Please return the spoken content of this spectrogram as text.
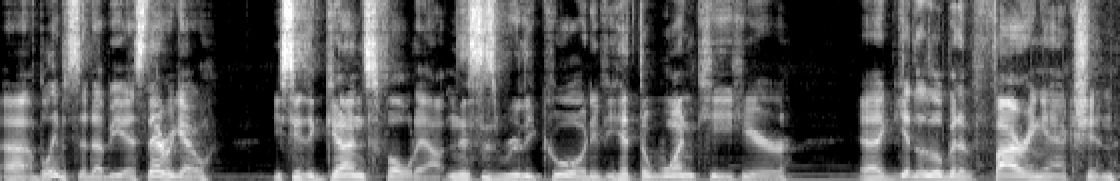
uh, I believe it's the WS, there we go. You see the guns fold out. And this is really cool. And if you hit the 1 key here, uh, you get a little bit of firing action.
